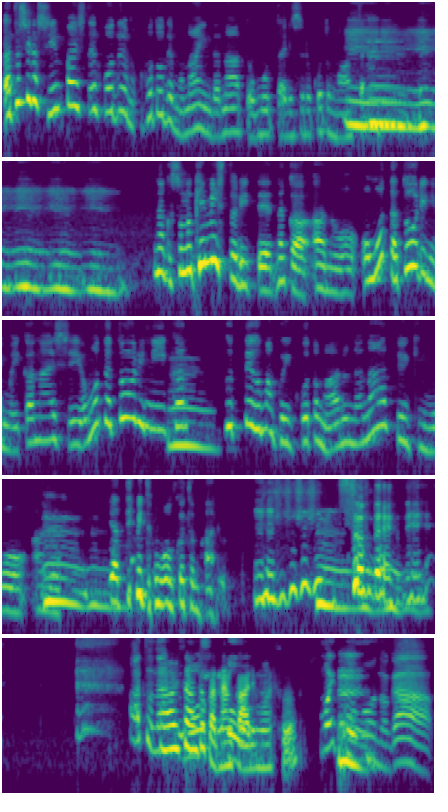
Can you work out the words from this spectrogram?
私が心配してるほどでもほどでもないんだなと思ったりすることもあったり、うんうんうんうんなんかそのケミストリーってなんかあの思った通りにもいかないし思った通りにいかなくてうまくいくこともあるんだなっていう気もあの、やってみて思うこともある。そうだよね。あとなんかさんとか何かあります？もう一個思うのが、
